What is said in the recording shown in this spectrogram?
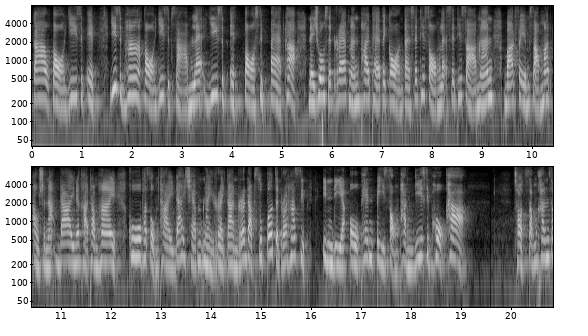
19 ต่อ 21 25 ต่อ 23 และ 21 ต่อ18 ค่ะ ในช่วงเซตแรกนั้นพ่ายแพ้ไปก่อน แต่เซตที่ 2 และเซตที่ 3 นั้น บาร์เฟมสามารถเอาชนะได้นะคะทำให้คู่ผสมไทยได้แชมป์ในรายการระดับซูเปอร์750 อินเดียโอเพนปี 2026 ค่ะ ช็อตสำคัญส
